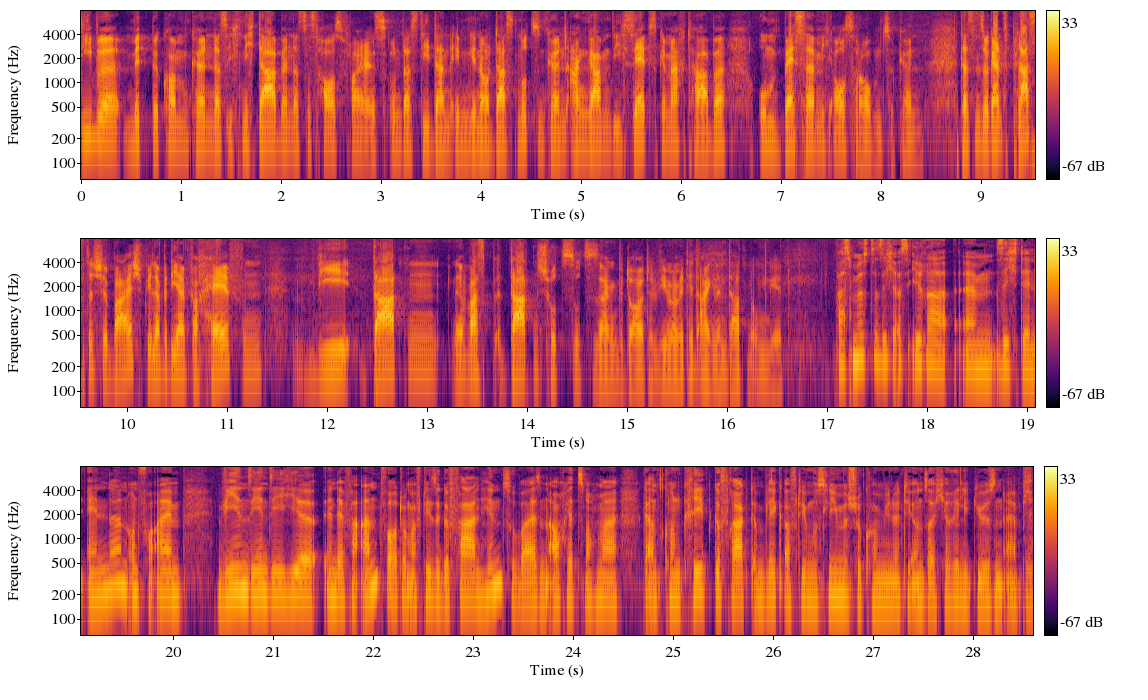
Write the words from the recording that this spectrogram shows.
Diebe mitbekommen können, dass ich nicht da bin, dass das Haus frei ist und dass die dann eben genau das nutzen können, Angaben, die ich selbst gemacht habe, um besser mich ausrauben zu können. Das sind so ganz plastische Beispiele, aber die einfach helfen, wie Daten, äh, was Datenschutz sozusagen bedeutet, wie man mit den eigenen Daten umgeht. Was müsste sich aus Ihrer ähm, Sicht denn ändern? Und vor allem, wen sehen Sie hier in der Verantwortung, auf diese Gefahren hinzuweisen? Auch jetzt nochmal ganz konkret gefragt im Blick auf die muslimische Community und solche religiösen Apps.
